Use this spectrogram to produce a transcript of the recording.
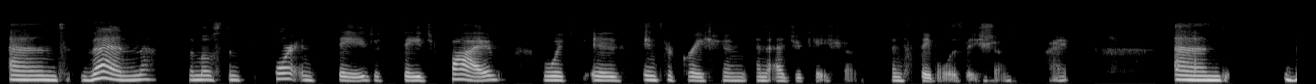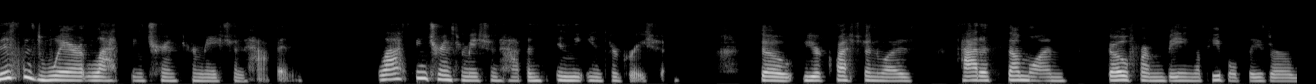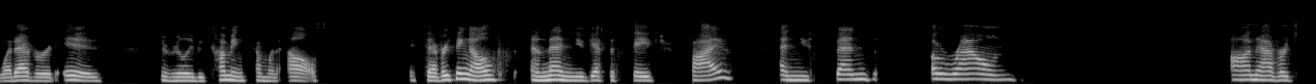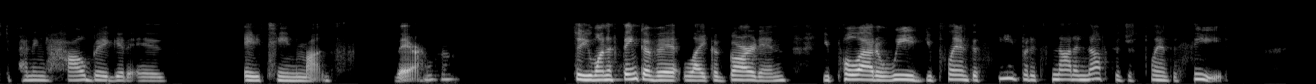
And then the most important stage is stage five, which is integration and education and stabilization, right? And this is where lasting transformation happens. Lasting transformation happens in the integration. So your question was, how does someone go from being a people pleaser or whatever it is to really becoming someone else? It's everything else. And then you get to stage five and you spend around, on average, depending how big it is, 18 months there. Okay. So you want to think of it like a garden. You pull out a weed, you plant a seed, but it's not enough to just plant a seed.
